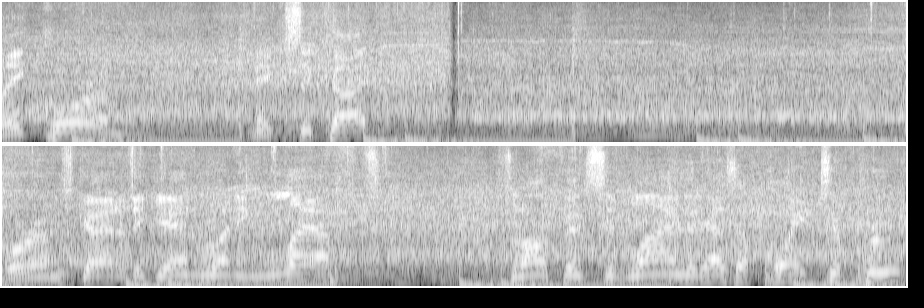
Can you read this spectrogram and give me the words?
Blake Corum makes a cut. Corum's got it again, running left. It's an offensive line that has a point to prove.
